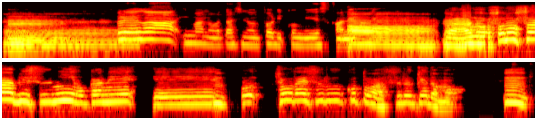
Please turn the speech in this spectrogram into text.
うん。それが今の私の取り組みですかね。ああ、まあ、あのそのサービスにお金、えーうん。を頂戴することはするけども、うん、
